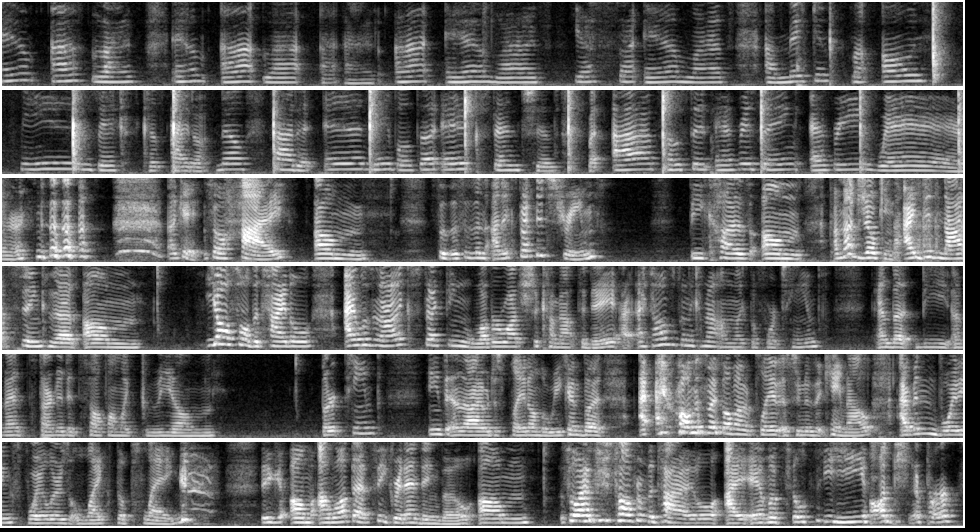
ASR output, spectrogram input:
Am I live? Am I live? I am live. Yes, I am live. I'm making my own music because I don't know how to enable the extensions, but I posted everything everywhere. okay, so hi. Um, so this is an unexpected stream because um I'm not joking. I did not think that um y'all saw the title. I was not expecting Lover Watch to come out today. I, I thought it was gonna come out on like the 14th and that the event started itself on like the um 13th and that I would just play it on the weekend, but I, I promised myself I would play it as soon as it came out. I've been avoiding spoilers like the plague. um, I want that secret ending though. Um, so as you saw from the title, I am a filthy Han shipper.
